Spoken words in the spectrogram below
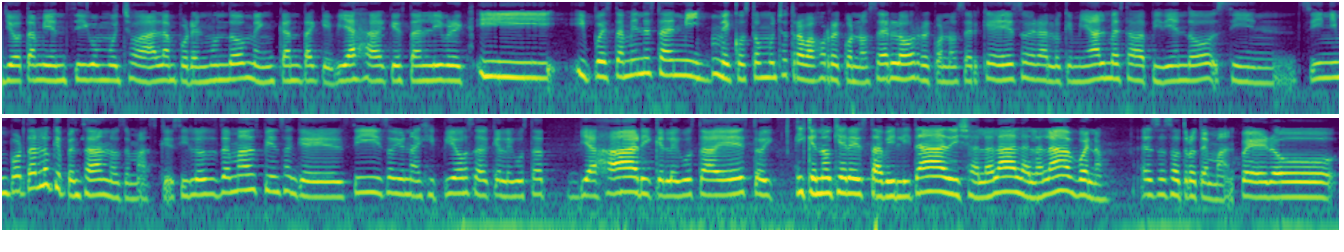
yo también sigo mucho a Alan por el mundo. Me encanta que viaja, que es tan libre. Y, y pues también está en mí. Me costó mucho trabajo reconocerlo, reconocer que eso era lo que mi alma estaba pidiendo sin, sin importar lo que pensaran los demás. Que si los demás piensan que sí, soy una hipiosa, que le gusta viajar y que le gusta esto y, y que no quiere estabilidad y shalala, la la la, bueno, eso es otro tema. Pero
